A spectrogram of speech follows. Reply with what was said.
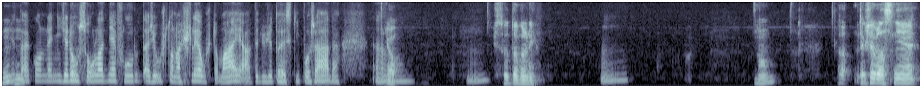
Mm-hmm. Že to mhm. jako není, že jdou souladně furt a že už to našli a už to mají a teď už je to hezký pořád. A, um, jo. Mm. Jsou to vlny. Mm. No. A, takže vlastně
